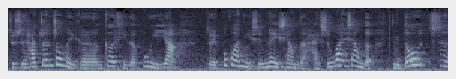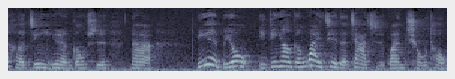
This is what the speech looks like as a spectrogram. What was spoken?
就是他尊重每个人个体的不一样，对，不管你是内向的还是外向的，你都适合经营艺人公司。那。你也不用一定要跟外界的价值观求同，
